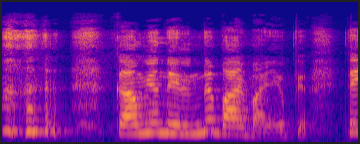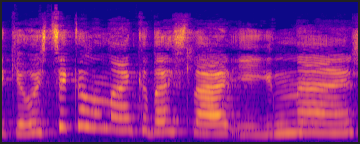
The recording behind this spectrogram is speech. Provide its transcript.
Kamyon elinde bay bay yapıyor. Peki hoşçakalın arkadaşlar. İyi günler.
